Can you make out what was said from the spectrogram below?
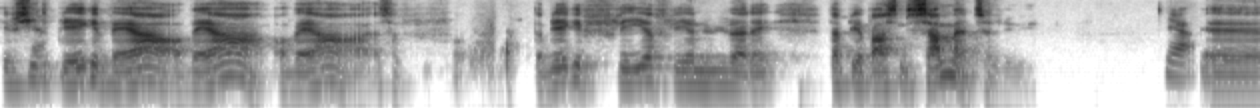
Det vil sige, at det bliver ikke værre og værre og værre. Altså, der bliver ikke flere og flere nye hver dag. Der bliver bare sådan det samme antal nye. Ja. Øh,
